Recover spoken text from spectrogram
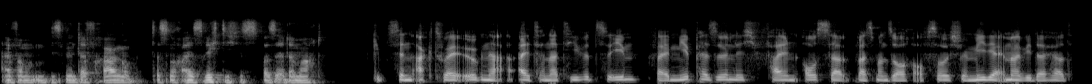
einfach ein bisschen hinterfragen, ob das noch alles richtig ist, was er da macht. Gibt es denn aktuell irgendeine Alternative zu ihm? Weil mir persönlich fallen außer, was man so auch auf Social Media immer wieder hört,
